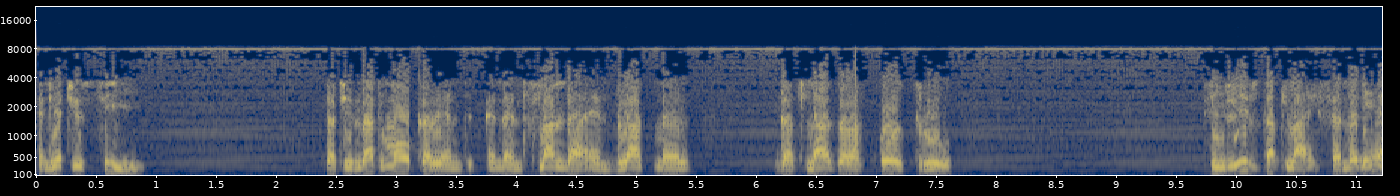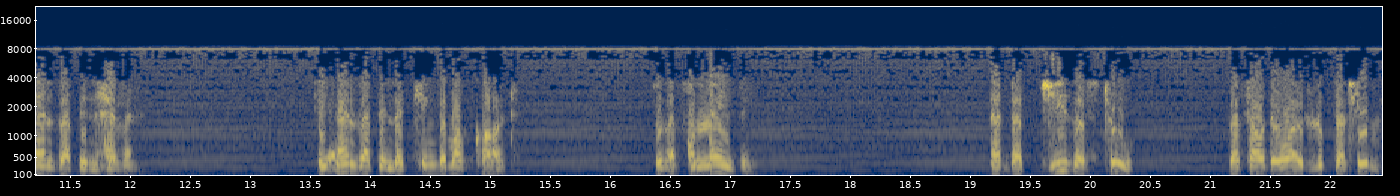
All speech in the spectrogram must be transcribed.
And yet you see that in that mockery and, and, and slander and blackmail that Lazarus goes through, he lives that life and then he ends up in heaven. He ends up in the kingdom of God. So that's amazing. And that Jesus too, that's how the world looked at him.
